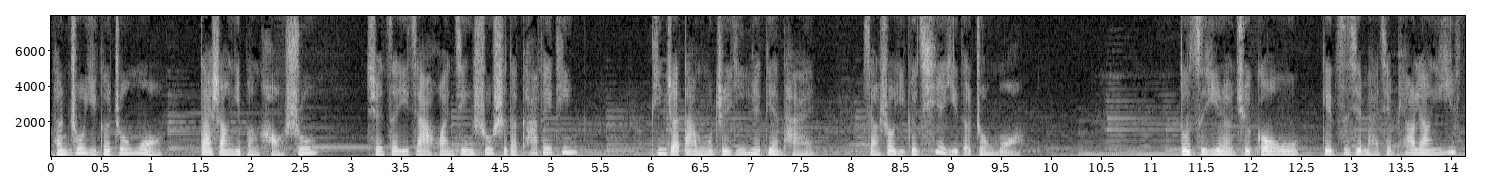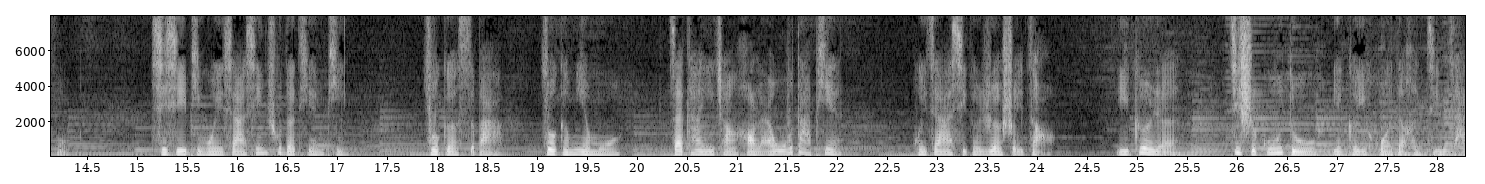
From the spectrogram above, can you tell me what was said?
腾出一个周末，带上一本好书，选择一家环境舒适的咖啡厅。听着大拇指音乐电台，享受一个惬意的周末。独自一人去购物，给自己买件漂亮衣服，细细品味下新出的甜品，做个 SPA，做个面膜，再看一场好莱坞大片，回家洗个热水澡。一个人，即使孤独，也可以活得很精彩。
